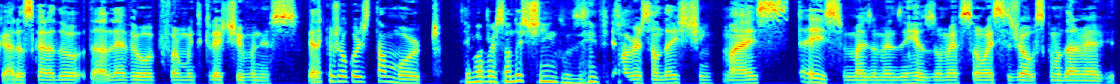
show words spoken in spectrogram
Cara, os caras do- da Level Up foram muito criativos nisso. Pena que o jogo hoje tá morto. Tem uma versão da Steam, inclusive. Tem uma versão da Steam. Mas é isso, mais ou menos em resumo, são esses jogos que mudaram a minha vida.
